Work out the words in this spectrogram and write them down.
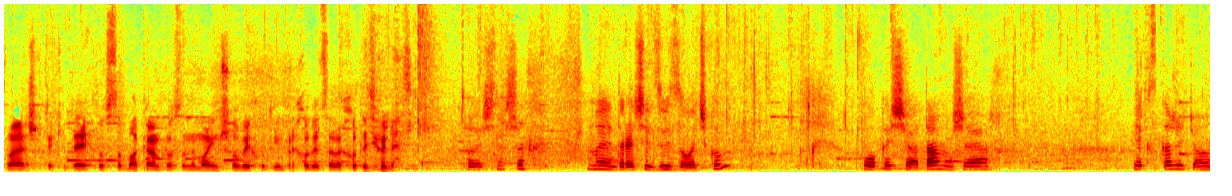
Знаєш, в таких ідеях, хто з собаками просто немає іншого виходу, їм приходиться виходити гуляти. Точно що. Ми, до речі, з візочком. Поки що, а там вже, як скажуть, о,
